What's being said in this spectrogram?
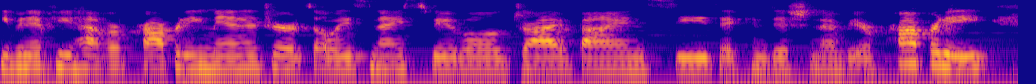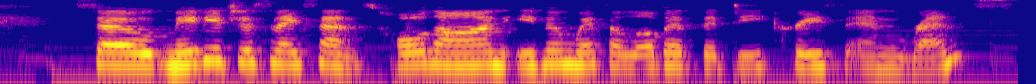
Even if you have a property manager, it's always nice to be able to drive by and see the condition of your property. So, maybe it just makes sense. Hold on, even with a little bit of the decrease in rents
